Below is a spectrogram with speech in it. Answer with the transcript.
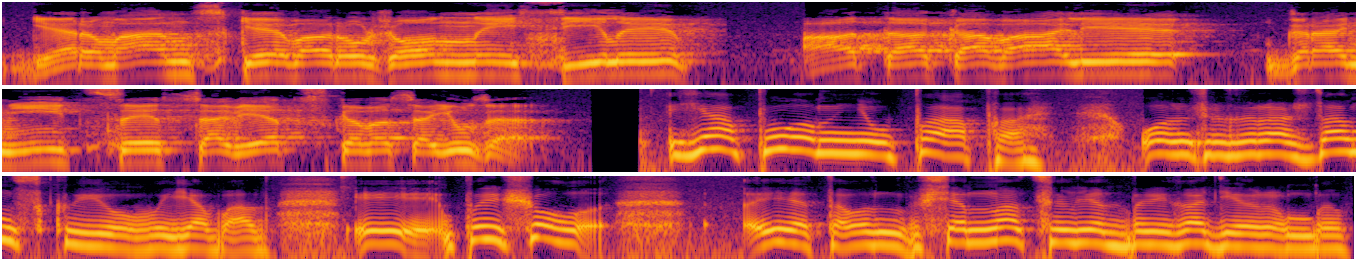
германские вооруженные силы атаковали границы Советского Союза. Я помню, папа, он же гражданскую воевал. И пришел, это, он в 17 лет бригадиром был.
